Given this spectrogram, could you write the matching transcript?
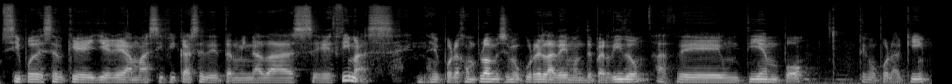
sí puede ser que llegue a masificarse determinadas eh, cimas. Eh, por ejemplo, se me ocurre la de Monteperdido. Hace un tiempo, tengo por aquí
